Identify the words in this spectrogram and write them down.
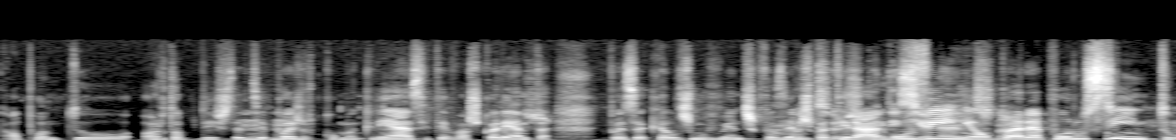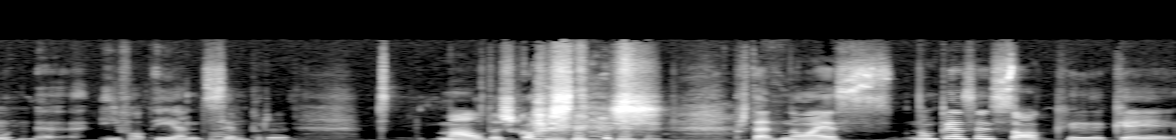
ao ponto do ortopedista dizer, uhum. pois, como uma criança e teve aos 40, pois. depois aqueles movimentos que fazemos para tirar o vinho, é? para pôr o cinto, uhum. eh, e, e ando sempre mal das costas. Portanto, não é não pensem só que, que é,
